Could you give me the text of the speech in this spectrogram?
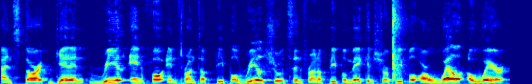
and start getting real info in front of people, real truths in front of people, making sure people are well aware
